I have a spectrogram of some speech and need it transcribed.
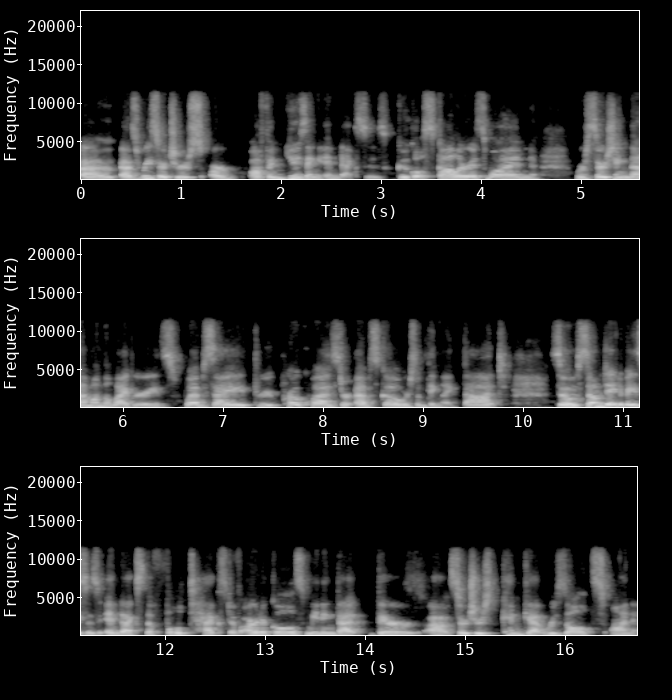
uh, as researchers, are often using indexes. Google Scholar is one. We're searching them on the library's website through ProQuest or EBSCO or something like that. So some databases index the full text of articles, meaning that their uh, searchers can get results on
